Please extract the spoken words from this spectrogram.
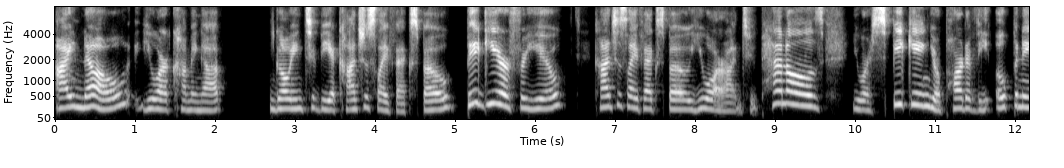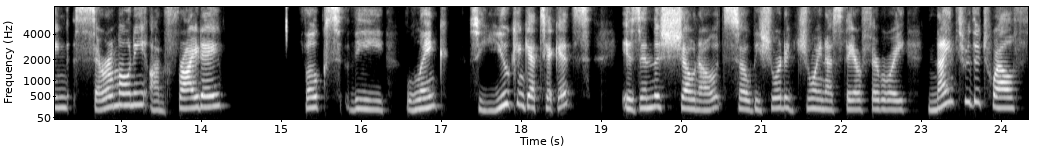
I know you are coming up going to be a Conscious Life Expo. Big year for you. Conscious Life Expo, you are on two panels, you are speaking, you're part of the opening ceremony on Friday Folks, the link so you can get tickets is in the show notes. So be sure to join us there February 9th through the 12th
